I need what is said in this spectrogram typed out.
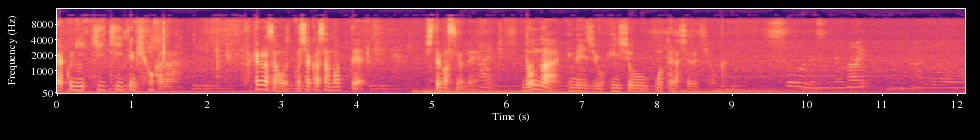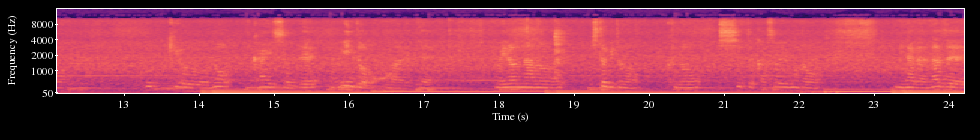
逆に聞聞いてみようかな。竹村さんおお釈迦様って知ってますよね？はい、どんなイメージを印象を持ってらっしゃるでしょうか？そうですね。まああの仏教の開祖でインドを生まれて、いろんなあの人々の苦悩死とかそういうものを見ながらなぜ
